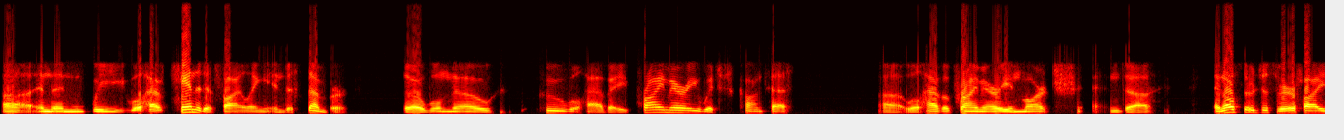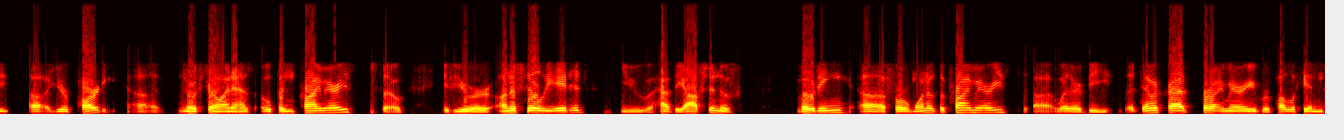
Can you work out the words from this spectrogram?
And then we will have candidate filing in December. So we'll know who will have a primary, which contest will have a primary in March, and and also just verify uh, your party. North Carolina has open primaries, so if you are unaffiliated, you have the option of voting uh, for one of the primaries, uh, whether it be the Democrat primary, Republican,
